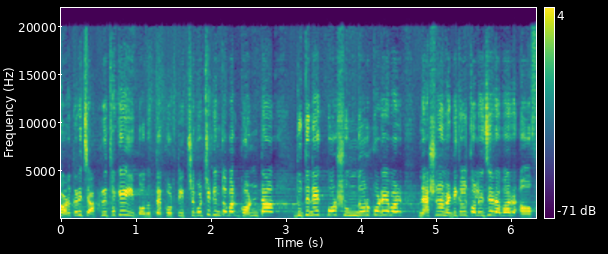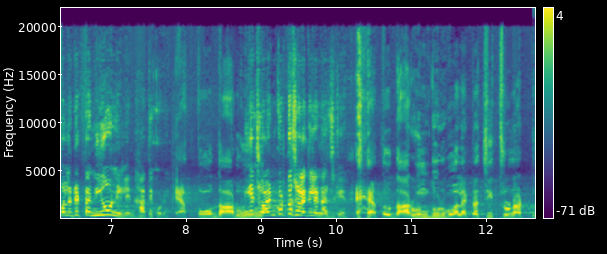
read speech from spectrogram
সরকারি চাকরি থেকেই পদত্যাগ করতে ইচ্ছে করছে। কিন্তু আবার ঘণ্টা দু তিনেক পর সুন্দর করে আবার ন্যাশনাল মেডিকেল কলেজের আবার অফার লেটারটা নিয়েও নিলেন হাতে করে। এত দারুণ নিয়ে জয়েন করতে চলে গেলেন আজকে। এত দারুণ দুর্বল একটা চিত্রনাট্য।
